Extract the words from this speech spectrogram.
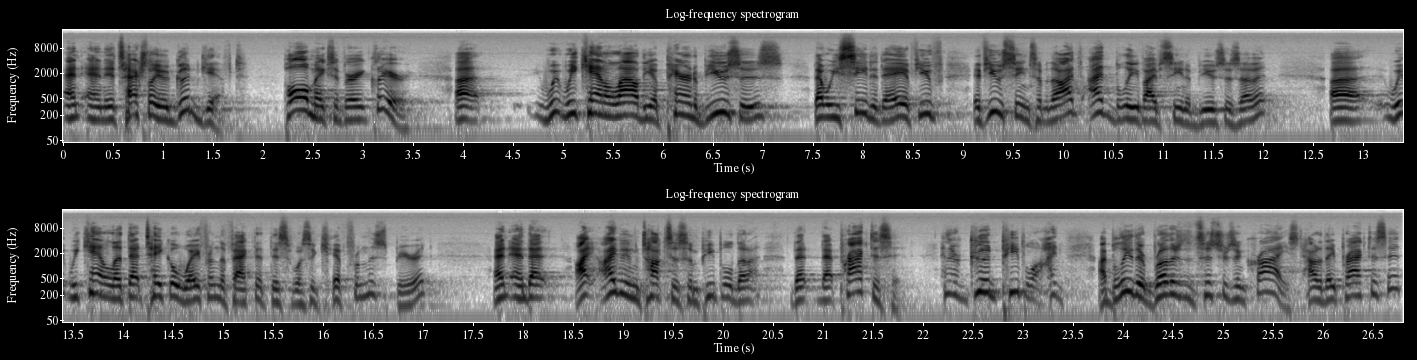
and, and it's actually a good gift. Paul makes it very clear. Uh, we, we can't allow the apparent abuses that we see today. If you've, if you've seen some of that, I, I believe I've seen abuses of it. Uh, we, we can't let that take away from the fact that this was a gift from the Spirit. And, and that I, I've even talked to some people that, that, that practice it. And they're good people. I, I believe they're brothers and sisters in Christ. How do they practice it?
